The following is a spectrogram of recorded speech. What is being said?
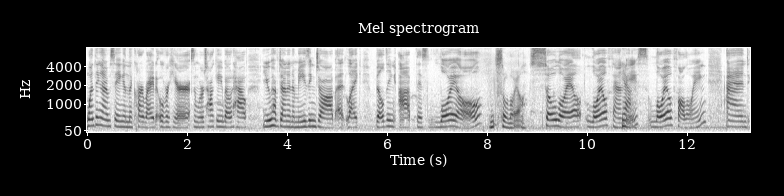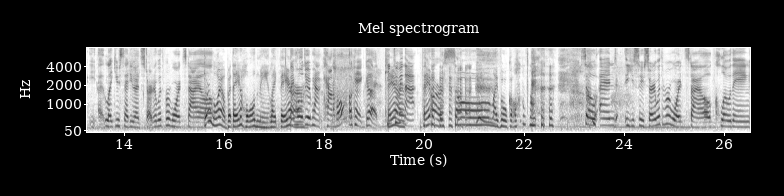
one thing I was saying in the car ride over here, and we were talking about how you have done an amazing job at like building up this loyal, so loyal. so loyal, loyal fan Yeah. base, loyal following. And like you said, you had started with rewardStyle. They're loyal, but they hold me like they are. They hold you accountable? Okay, good. Keep they doing are- that. They are so like vocal. So and you, so you started with rewardStyle clothing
